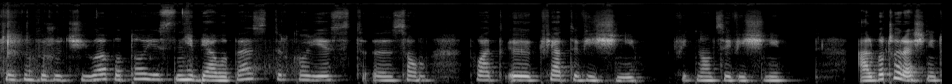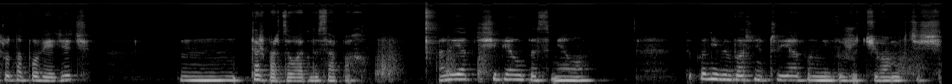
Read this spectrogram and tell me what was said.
Czyżbym wyrzuciła, bo to jest nie biały bez, tylko jest, y, są płat, y, kwiaty wiśni, kwitnącej wiśni, albo czereśni, trudno powiedzieć. Mm, też bardzo ładny zapach. Ale jak dzisiaj biały bez miałam. Tylko nie wiem właśnie, czy ja go nie wyrzuciłam gdzieś.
